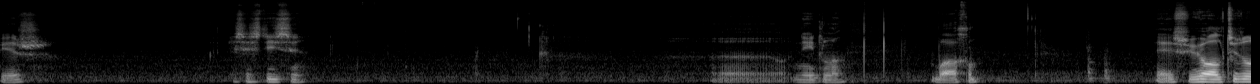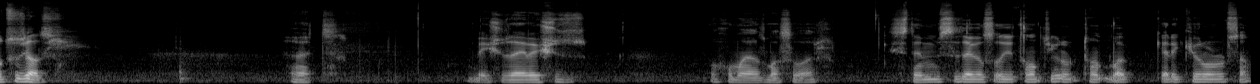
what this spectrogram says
bir SSD'si. Ee, neydi lan? Bakım. SU 630 yazıyor. Evet. 500'e 500 okuma yazması var. Sistemimi size kısaca tanıtıyor, tanıtmak gerekiyor olursam.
